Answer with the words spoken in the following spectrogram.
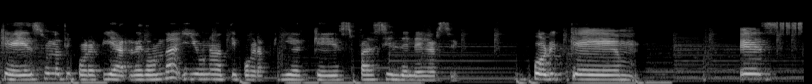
que es una tipografía redonda y una tipografía que es fácil de leerse. Porque es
